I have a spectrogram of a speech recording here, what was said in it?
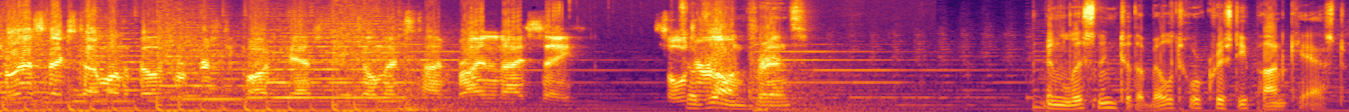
Join us next time on the Bellator Christi podcast. Until next time, Brian and I say, Soldier so on, friends. You've been listening to the Bellator Christi podcast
